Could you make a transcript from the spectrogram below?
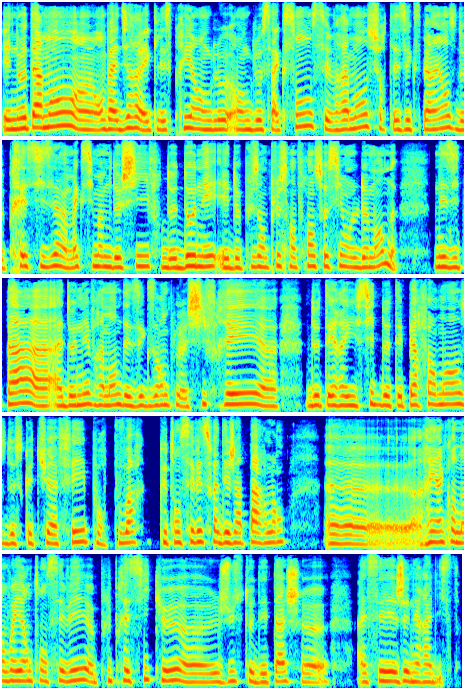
Et notamment, euh, on va dire avec l'esprit anglo-saxon, c'est vraiment sur tes expériences de préciser un maximum de chiffres, de données, et de plus en plus en France aussi, on le demande. N'hésite pas à, donner vraiment des exemples chiffrés euh, de tes réussites, de tes performances, de ce que tu as fait pour pouvoir que ton CV soit déjà parlant rien qu'en envoyant ton CV euh, plus précis que euh, juste des tâches assez généralistes.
